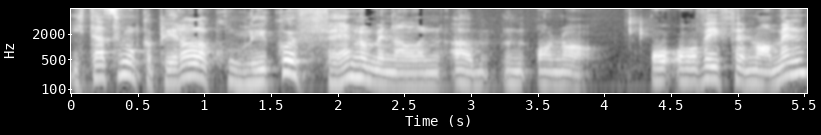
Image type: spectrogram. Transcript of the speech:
i tad sam ukapirala koliko je fenomenalan a, ono o, ovaj fenomen,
